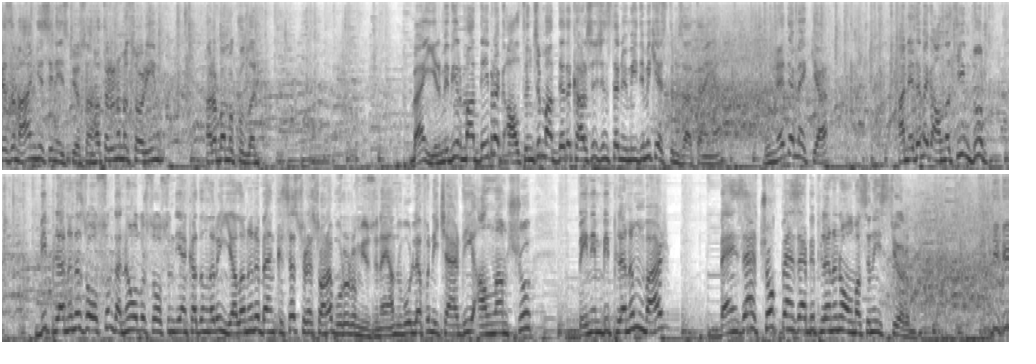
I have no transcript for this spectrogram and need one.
Kızım hangisini istiyorsun? Hatırını mı sorayım? Araba mı kullan? Ben 21 maddeyi bırak 6. maddede karşı cinsten ümidimi kestim zaten ya. Bu ne demek ya? Ha ne demek anlatayım dur. Bir planınız olsun da ne olursa olsun diyen kadınların yalanını ben kısa süre sonra vururum yüzüne. Yani bu lafın içerdiği anlam şu. Benim bir planım var. Benzer, çok benzer bir planın olmasını istiyorum.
